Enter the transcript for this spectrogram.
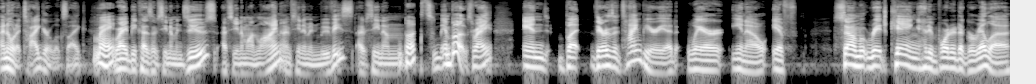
I know what a tiger looks like, right, right? Because I've seen them in zoos, I've seen them online, I've seen them in movies, I've seen them books. in books, right? And but there's a time period where, you know, if some rich king had imported a gorilla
